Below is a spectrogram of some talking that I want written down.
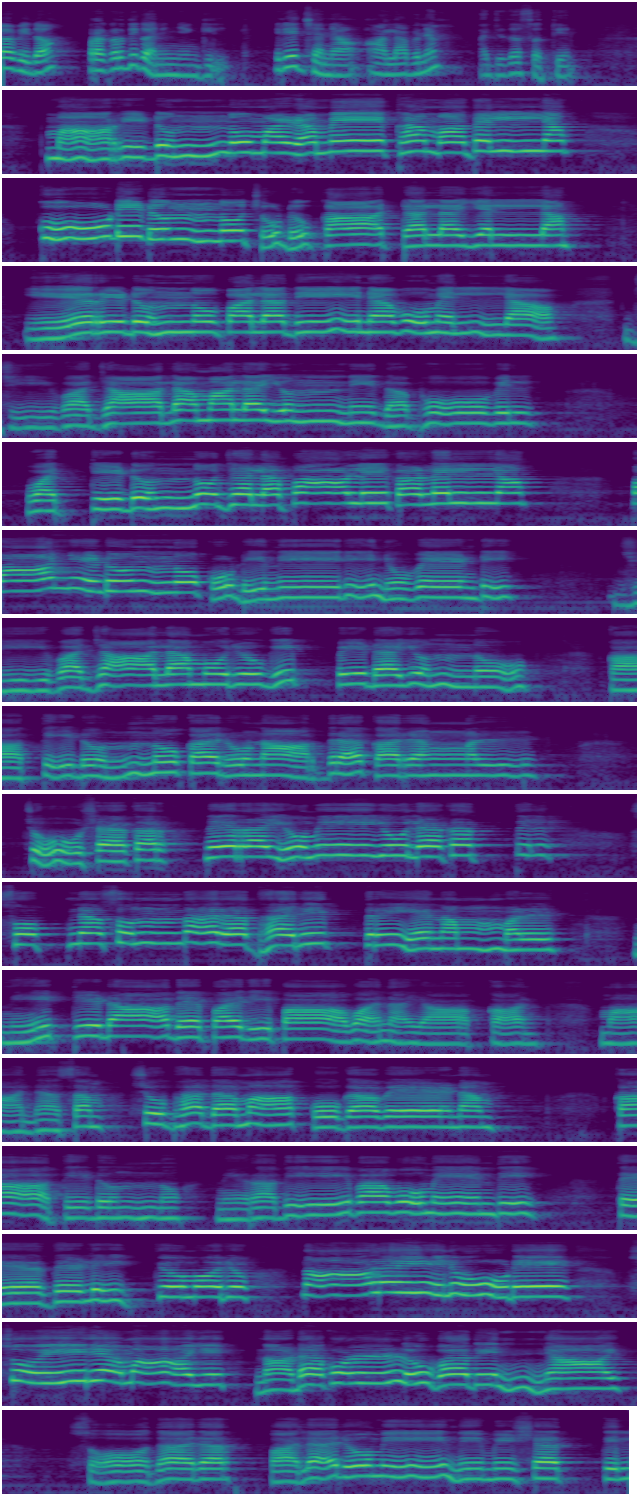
കവിത പ്രകൃതി കനിഞ്ഞെങ്കിൽ. രചന ആലാപനം അജിത സത്യൻ. മാറിടുന്നു മഴമേഘമതെല്ലാം കൂടിടുന്നു ചുടുകാറ്റലയെല്ലാം. ഏറിടുന്നു പല ദീനവുമെല്ലാം. ജീവജാലമലയുന്നിത ഭൂവിൽ വറ്റിടുന്നു ജലപാളികളെല്ലാം. പാഞ്ഞിടുന്നു കുടിനീരിനു വേണ്ടി. ജീവജാലമുരുകിപ്പിടയുന്നു. കാത്തിടുന്നു കരുണാർദ്രകരങ്ങൾ. ചൂഷകർ നിറയുമീയുലകത്തിൽ. സ്വപ്നസുന്ദര ധരിത്രിയെ നമ്മൾ നീറ്റിടാതെ പരിപാവനയാക്കാൻ മാനസം ശുഭദമാക്കുക വേണം. കാത്തിടുന്നു നിറദീപവുമേന്തി തേർതെളിക്കുമൊരു നാളയിലൂടെ സ്വൈര്യമായി നടകൊള്ളുവതിനായി. സോദരർ പലരുമീ നിമിഷത്തിൽ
